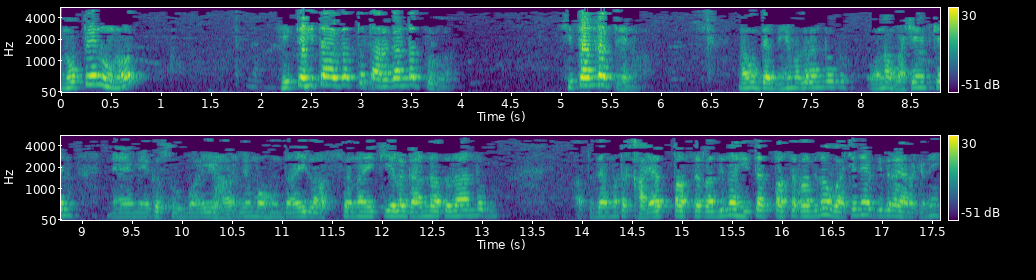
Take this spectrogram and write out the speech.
නොපෙනුනොත් හිත හිතාගත්තොත් අරගන්නත් පුළුවන්. හිතන්නත් වෙනවා. නමුත් දැන් මෙහෙම කරන්නකො ඕන වචනෙත් කියනවා නෑ මේක සුබයි හරියම හොඳයි ලස්සනයි කියලා ගන්න අත දාන්නකො. අත දැම්මට කයත් පස්ස රදිනවා හිතත් පස්ස රදිනවා වචනයක් විතරයි අරකනේ.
